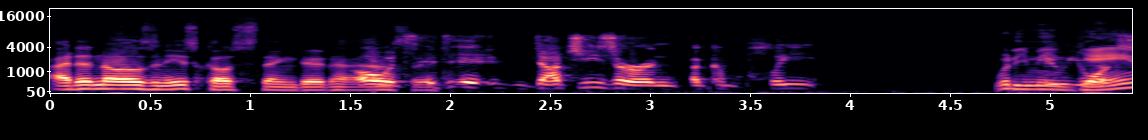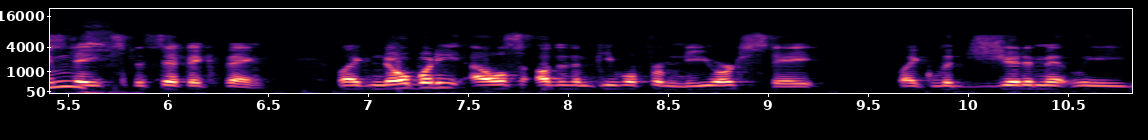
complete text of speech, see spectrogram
I didn't know it was an East Coast thing, dude. Oh, it's honestly. it's it, Dutchies are an, a complete What do you mean New York games? State specific thing. Like nobody else other than people from New York State like legitimately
